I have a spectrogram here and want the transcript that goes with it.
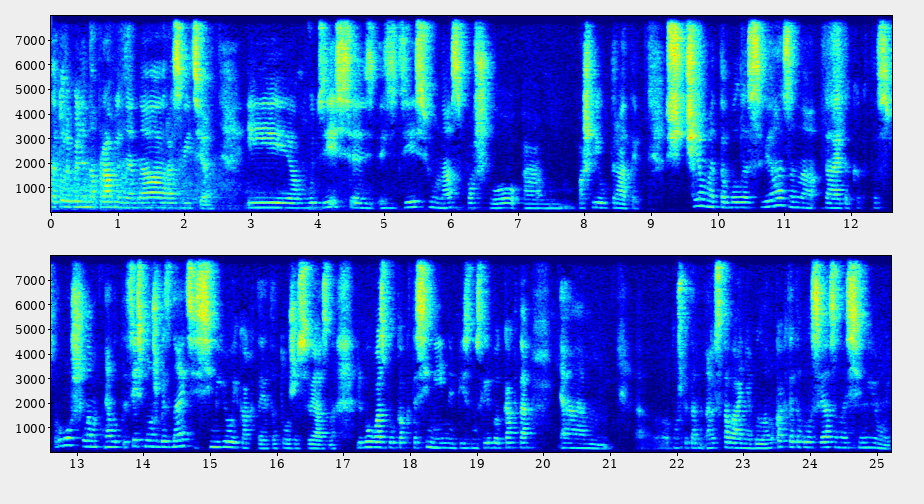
которые были направлены на развитие. И вот здесь, э, здесь у нас пошло, пошли утраты. С чем это было связано? Да, это как-то с прошлым. А вот здесь, может быть, знаете, с семьей как-то это тоже связано. Либо у вас был как-то семейный бизнес, либо как-то эм, может быть, там расставание было, но как-то это было связано с семьей.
